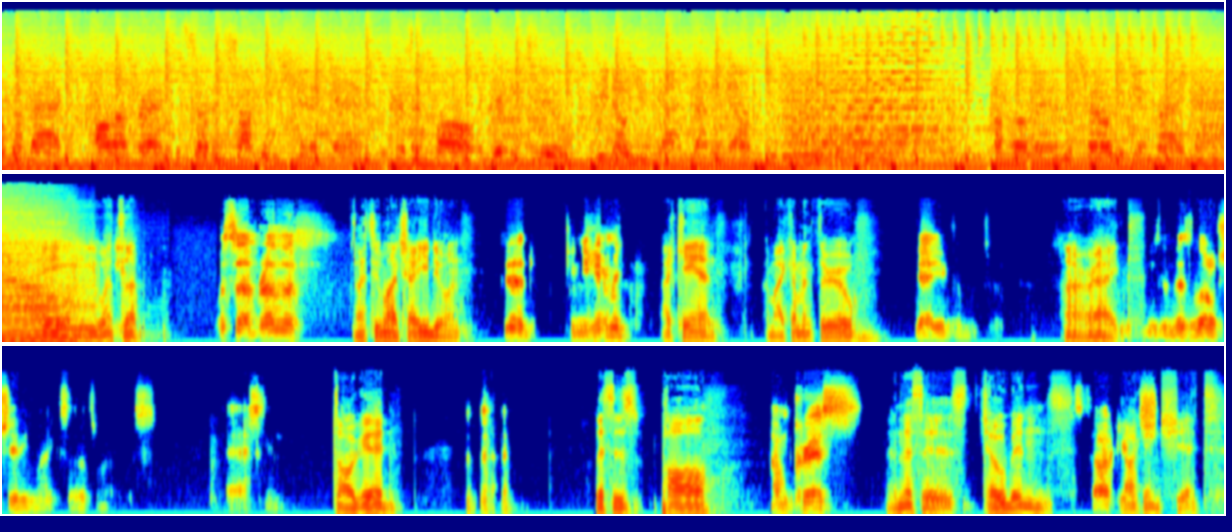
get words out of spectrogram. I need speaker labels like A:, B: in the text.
A: welcome back all our friends. And so it's talking shit again. With Chris and Paul and Brittany too. We know you've got nothing else to do. Buckle in, the show begins right now.
B: Hey, what's up?
C: What's up, brother?
B: Not too much. How you doing?
C: Good. Can you hear me?
B: I can. Am I coming through?
C: Yeah, you're coming through.
B: All right.
C: I'm using this little shitty mic, so that's why I was asking.
B: It's all good. this is Paul,
C: I'm Chris.
B: and this is Tobin's
C: Talking.
B: talking shit.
